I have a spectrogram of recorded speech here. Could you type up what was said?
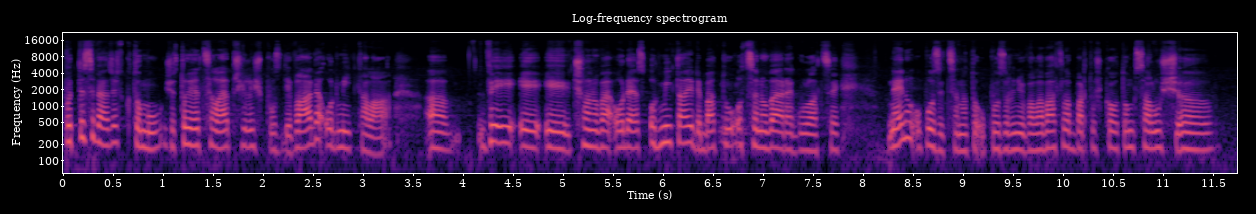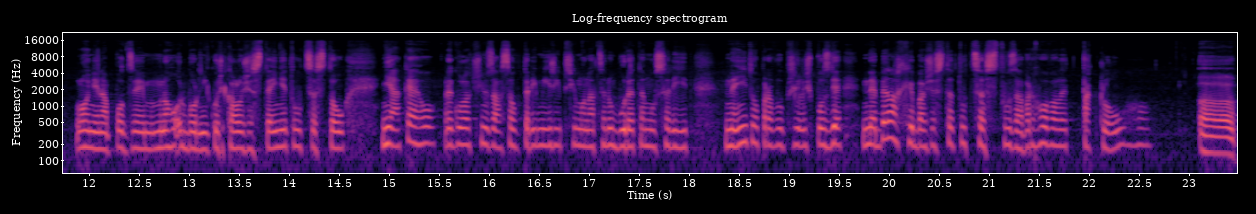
pojďte se vyjádřit k tomu, že to je celé příliš pozdě. Vláda odmítala, uh, vy i, i členové ODS odmítali debatu o cenové regulaci. Nejenom opozice na to upozorňovala, Václav Bartuška o tom psal už uh, loni na podzim. Mnoho odborníků říkalo, že stejně tou cestou nějakého regulačního zásahu, který míří přímo na cenu, budete muset jít. Není to opravdu příliš pozdě. Nebyla chyba, že jste tu cestu zavrhovali tak dlouho? Uh,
